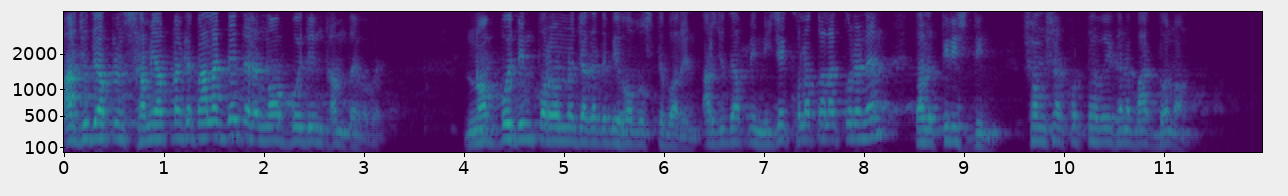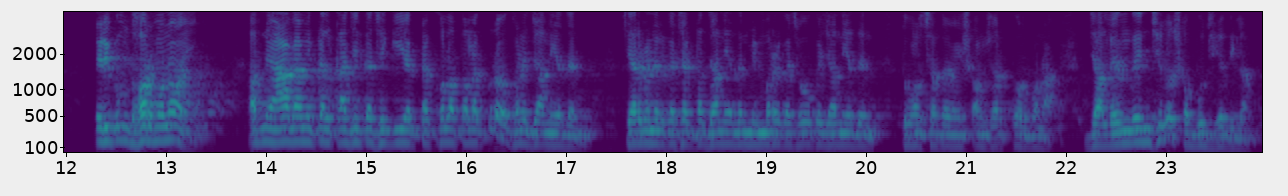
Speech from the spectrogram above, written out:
আর যদি আপনার স্বামী আপনাকে তালাক দেয়, তাহলে নব্বই দিন থামতে হবে। নব্বই দিন পরে অন্য জায়গাতে বিবাহ বসতে পারেন। আর যদি আপনি নিজে খোলা তালাক করে নেন, তাহলে তিরিশ দিন। সংসার করতে হবে এখানে বাধ্য নন। এরকম ধর্ম নয়। আপনি আগামীকাল কাজীর কাছে গিয়ে একটা খোলা তালাক করে ওখানে জানিয়ে দেন। চেয়ারম্যানের কাছে একটা জানিয়ে দেন, মেম্বারের কাছে ওকে জানিয়ে দেন, তোমার সাথে আমি সংসার করব না। যা লেনদেন ছিল সব বুঝিয়ে দিলাম।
